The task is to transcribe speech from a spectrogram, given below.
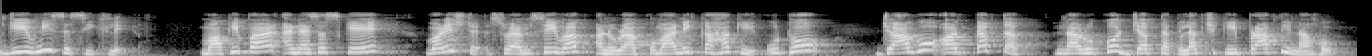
जीवनी से सीख ले। मौके पर एनएसएस के वरिष्ठ स्वयंसेवक अनुराग कुमार ने कहा कि उठो, जागो और तब तक न रुको जब तक लक्ष्य की प्राप्ति न हो।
